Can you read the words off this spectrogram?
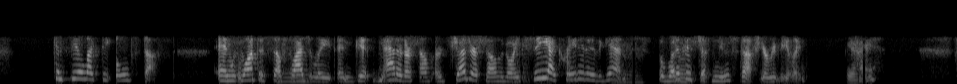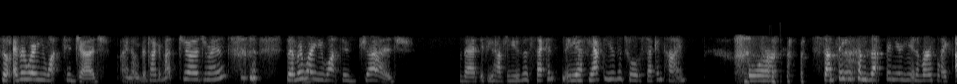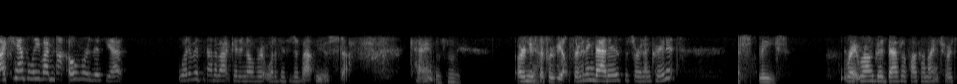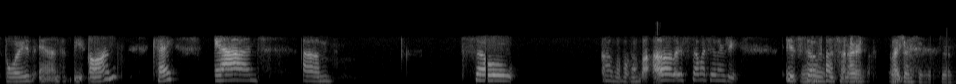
can feel like the old stuff. And we want to self flagellate mm. and get mad at ourselves or judge ourselves going, see, I created it again. Mm. But what if mm. it's just new stuff you're revealing? Yeah. Okay? So everywhere you want to judge, I know we've been talking about judgment. so everywhere you want to judge that if you have to use a second, if you have to use a tool a second time, or something comes up in your universe like, I can't believe I'm not over this yet. What if it's not about getting over it? What if it's just about new stuff? Okay? hmm Or new Yeah. stuff revealed. So everything that is, destroyed, uncreated. Yes, please. Right, wrong, good, bad, fuck on nine shorts, boys, and beyond. Okay? And um so oh, blah, blah, blah, blah. oh there's so much energy. It's so Mhm. fun. So I'm trying- I'm sensing it too.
